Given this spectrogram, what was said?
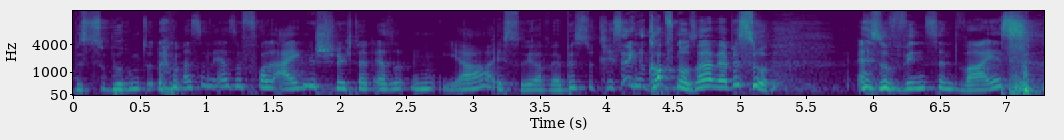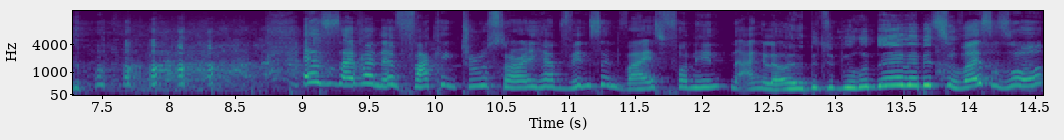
bist du berühmt oder was? Und er so voll eingeschüchtert. Er so, hm, ja. Ich so, ja, wer bist du? Kriegst du eine Kopfnuss, wer bist du? Also Vincent Weiss. es ist einfach eine fucking true story. Ich habe Vincent Weiss von hinten angelaufen. Bist du berühmt? Wer bist du? Weißt du so?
